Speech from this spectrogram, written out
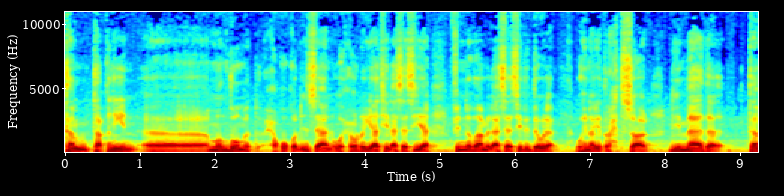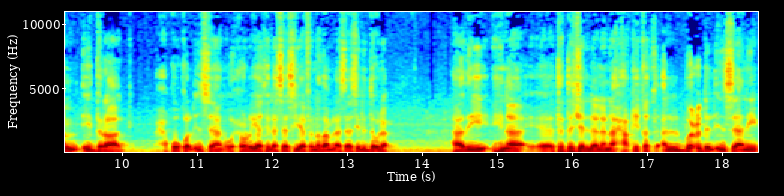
تم تقنين آه، منظومة حقوق الإنسان وحرياته الأساسية في النظام الأساسي للدولة. وهنا يطرح تساؤل لماذا تم ادراج حقوق الإنسان وحرياته الأساسية في النظام الأساسي للدولة؟ هذه هنا آه، تتجلى لنا حقيقة البعد الإنساني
